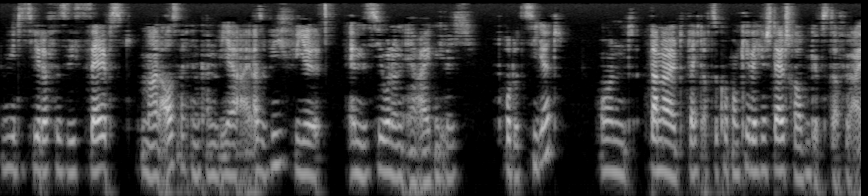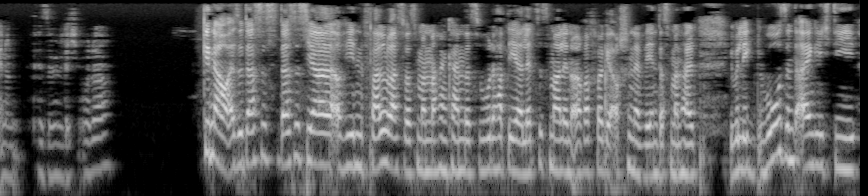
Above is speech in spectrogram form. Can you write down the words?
wie das jeder für sich selbst mal ausrechnen kann, wie er, also wie viel Emissionen er eigentlich produziert. Und dann halt vielleicht auch zu gucken, okay, welche Stellschrauben gibt's da für einen persönlich, oder? Genau, also das ist, das ist ja auf jeden Fall was, was man machen kann. Das wurde, habt ihr ja letztes Mal in eurer Folge auch schon erwähnt, dass man halt überlegt, wo sind eigentlich die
